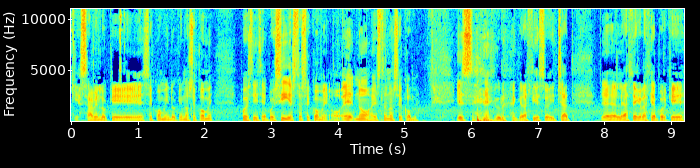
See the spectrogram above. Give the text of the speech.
que, sabe lo que se come y lo que no se come, pues dice, pues sí, esto se come, o eh, no, esto no se come. Es gracioso y chat eh, le hace gracia porque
